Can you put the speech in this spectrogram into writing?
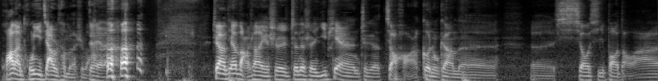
滑板同意加入他们了，是吧？对的，这两天网上也是真的是一片这个叫好啊，各种各样的呃消息报道啊，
